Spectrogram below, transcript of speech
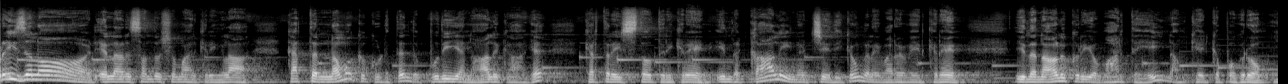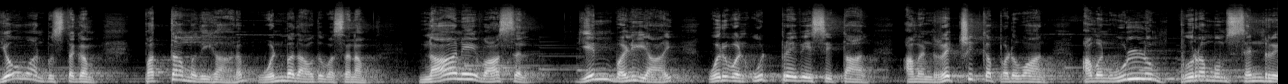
ப்ரைஸ் அலாட் எல்லாரும் சந்தோஷமாக இருக்கிறீங்களா? கர்த்தர் நமக்கு கொடுத்த இந்த புதிய நாளுக்காக கர்த்தரை ஸ்தோத்திருக்கிறேன். இந்த காலை நற்செய்திக்கு உங்களை வரவேற்கிறேன். இந்த நாளுக்குரிய வார்த்தையை நாம் கேட்கப் போகிறோம். யோவான் புஸ்தகம் பத்தாம் அதிகாரம் ஒன்பதாவது வசனம். நானே வாசல் என் வழியாய் ஒருவன் உட்பிரவேசித்தால் அவன் ரட்சிக்கப்படுவான் அவன் உள்ளும் புறமும் சென்று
